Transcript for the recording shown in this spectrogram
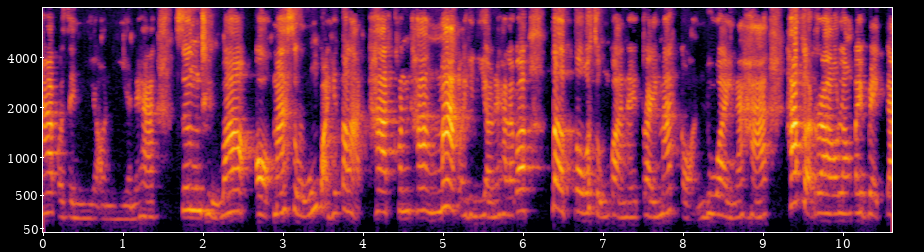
5.5% year on year นะคะซึ่งถือว่าออกมาสูงกว่าที่ตลาดคาดค่อนข้างมากเลยทีเดียวนะคะแล้วก็เติบโตสูงกว่าในไตรมาสก่อนด้วยนะคะ ถ้าเกิดเราลองไปเบรกด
